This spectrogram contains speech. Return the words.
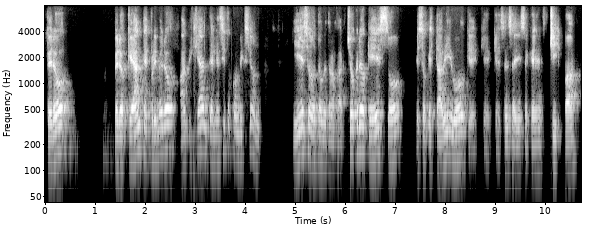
Pero, pero que antes, primero, antes que antes, necesito convicción. Y eso lo tengo que trabajar. Yo creo que eso, eso que está vivo, que, que, que Sensei dice que es chispa,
